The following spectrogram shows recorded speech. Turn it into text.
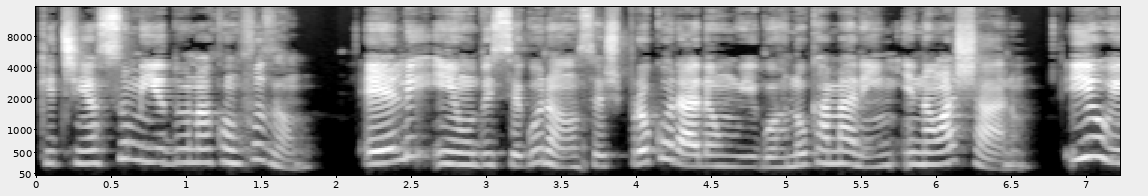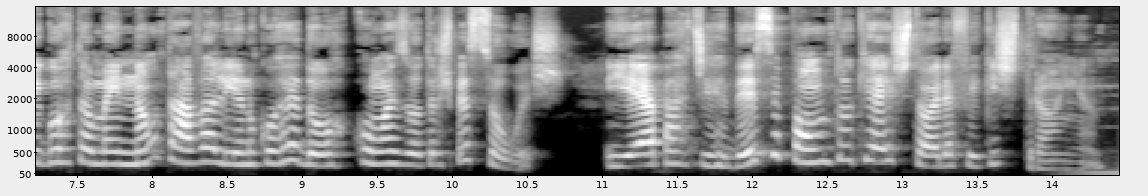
que tinha sumido na confusão. Ele e um dos seguranças procuraram o Igor no camarim e não acharam. E o Igor também não estava ali no corredor com as outras pessoas. E é a partir desse ponto que a história fica estranha.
